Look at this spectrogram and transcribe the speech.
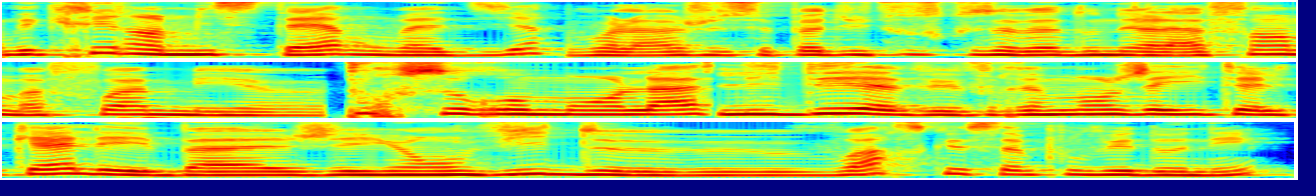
d'écrire un mystère, on va dire. Voilà, je sais pas du tout ce que ça va donner à la fin, ma foi, mais euh, pour ce roman-là, l'idée avait vraiment jailli telle quelle et bah j'ai eu envie de voir ce que ça pouvait donner.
